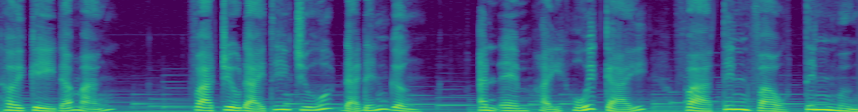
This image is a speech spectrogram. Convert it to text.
Thời kỳ đã mãn và triều đại Thiên Chúa đã đến gần. Anh em hãy hối cải và tin vào tin mừng.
